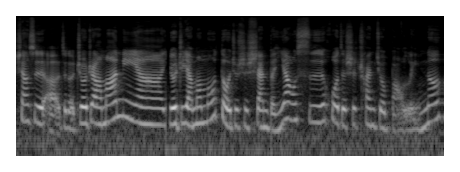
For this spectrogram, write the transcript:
像是呃这个 Giorgio Armani 啊，Yohji Yamamoto 就是山本耀司，或者是川久保玲呢，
